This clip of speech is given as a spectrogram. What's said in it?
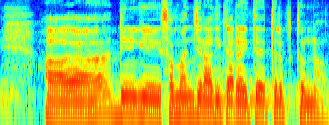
దీనికి సంబంధించిన అధికారులు అయితే తెలుపుతున్నారు.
